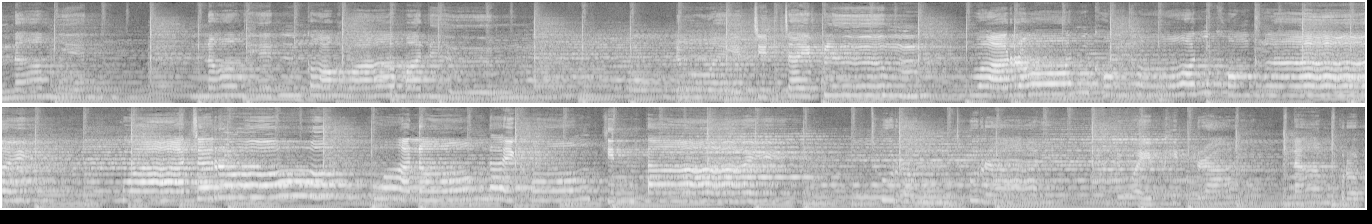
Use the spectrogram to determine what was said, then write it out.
นน้ำเย็น น้องเห็นก็คว้ามาดื่ม ด้วยจิตใจปลื้ม ว่าร้อนคงถอนคงคลาย กว่าจะรู้ว่าน้องได้ของกินตาย ทุรนทุราย ด้วยพิษร้ายน้ำกรด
